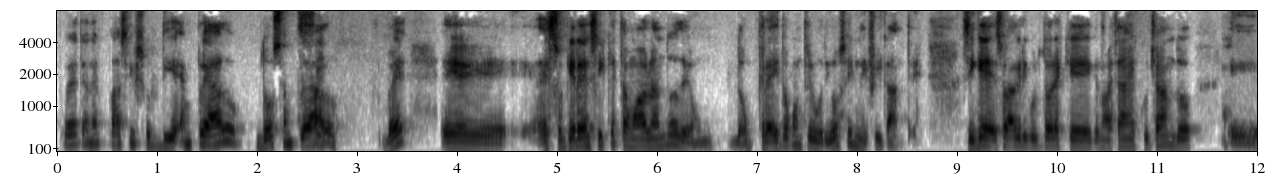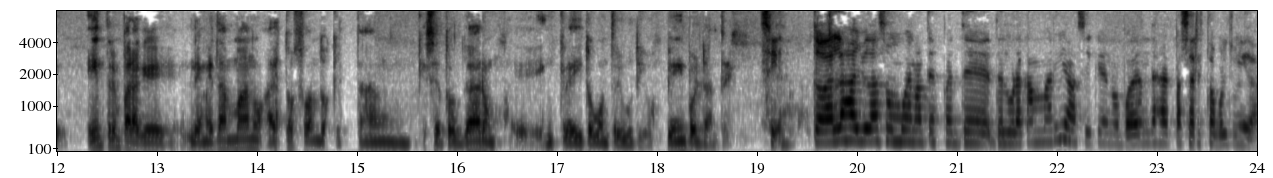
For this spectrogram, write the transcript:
puede tener fácil sus 10 empleados, 12 empleados. ¿Ves? Eh, eso quiere decir que estamos hablando de un, de un crédito contributivo significante. Así que esos agricultores que, nos están escuchando, eh, entren para que le metan mano a estos fondos que están que se otorgaron eh, en crédito contributivo. Bien importante. Sí, todas las ayudas son buenas después del huracán María, así que no pueden dejar pasar esta oportunidad.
